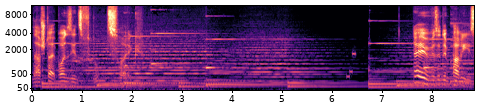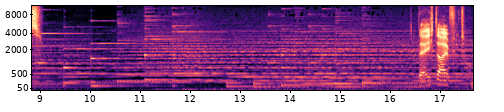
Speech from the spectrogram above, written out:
Da wollen sie ins Flugzeug. Hey, wir sind in Paris. Der echte Eiffelturm.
